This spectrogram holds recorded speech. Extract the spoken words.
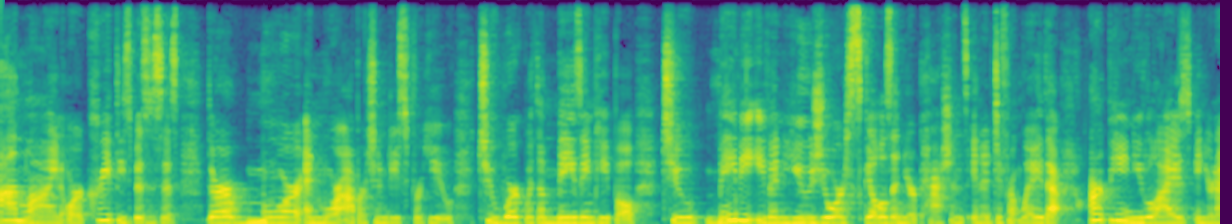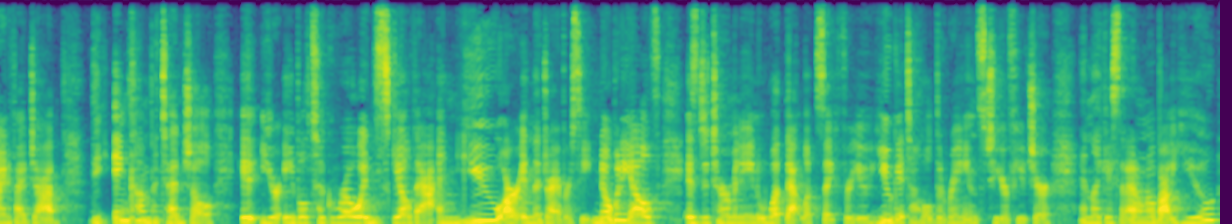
online or create these businesses, there are more and more opportunities for you to work with amazing people, to maybe even use your skills and your passions in a different way that aren't being utilized in your nine to five job. The income potential, it, you're able to grow and scale that, and you are in the driver's seat. Nobody else is determining what that looks like for you. You get to hold the reins to your future. And like I said, I don't know about you,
